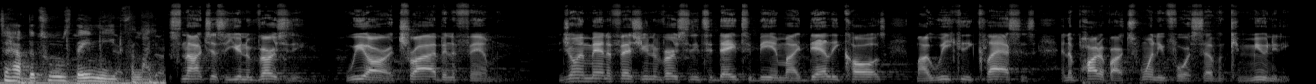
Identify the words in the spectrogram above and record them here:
to have the tools they need for life. It's not just a university, we are a tribe and a family. Join Manifest University today to be in my daily calls, my weekly classes, and a part of our 24 7 community.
